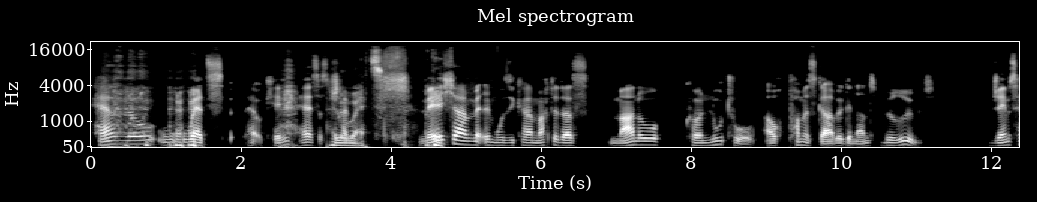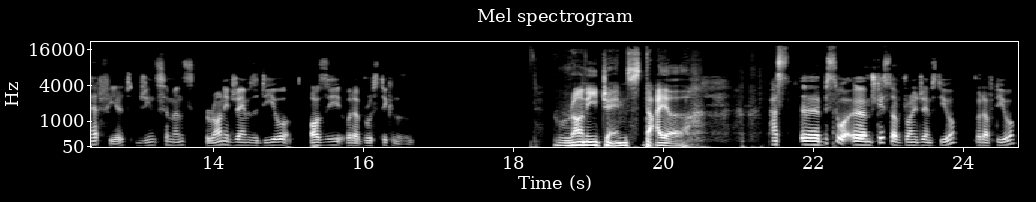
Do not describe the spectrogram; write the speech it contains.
Hello, Wets. Okay, hä, ist das ein Ads. Welcher Metal-Musiker machte das Mano Cornuto, auch Pommesgabel genannt, berühmt? James Hetfield, Gene Simmons, Ronnie James Dio, Ozzy oder Bruce Dickinson? Ronnie James Dyer. Hast, äh, bist du, ähm, stehst du auf Ronnie James Dio? Oder auf Dio?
